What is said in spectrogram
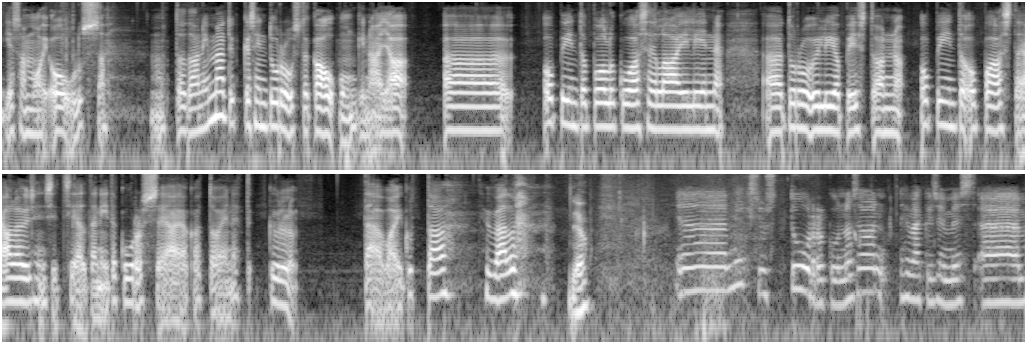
ja samoin Oulussa. Mutta tota, niin mä tykkäsin Turusta kaupunkina ja ö, opintopolkua selailin ö, Turun yliopiston opintoopasta ja löysin sitten sieltä niitä kursseja ja katsoin, että kyllä tämä vaikuttaa hyvällä. Joo. Öö, miksi just Turku? No se on hyvä kysymys. Öö,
